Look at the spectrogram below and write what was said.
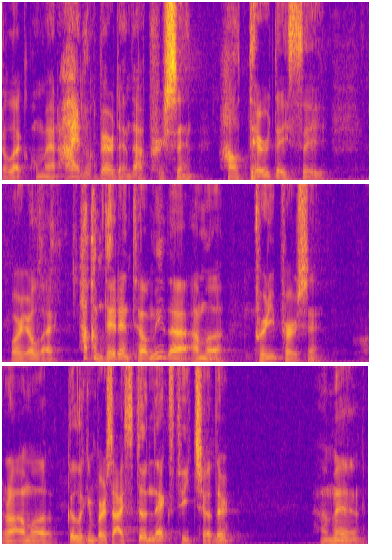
You're like, oh man, I look better than that person. How dare they say? Or you're like, how come they didn't tell me that I'm a pretty person? I'm a good-looking person. I stood next to each other. I mean,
